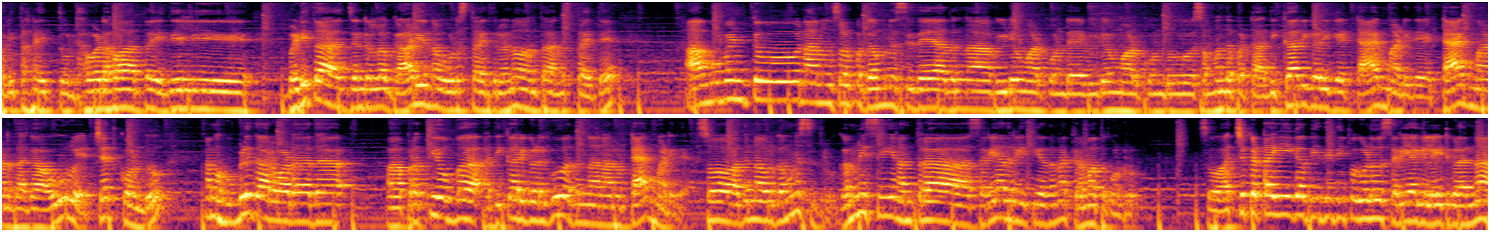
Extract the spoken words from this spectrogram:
ಹೊಡಿತಾನೆ ಇತ್ತು. ಢವ ಢವ ಅಂತ ಎದೆಯಲ್ಲಿ ಬಡಿತಾ ಜನರೆಲ್ಲ ಗಾಡಿಯನ್ನು ಓಡಿಸ್ತಾ ಇದ್ರೇನೋ ಅಂತ ಅನಿಸ್ತಾ ಐತೆ ಆ ಮೂಮೆಂಟು ನಾನು ಸ್ವಲ್ಪ ಗಮನಿಸಿದೆ. ಅದನ್ನ ವಿಡಿಯೋ ಮಾಡಿಕೊಂಡೆ ವಿಡಿಯೋ ಮಾಡಿಕೊಂಡು ಸಂಬಂಧಪಟ್ಟ ಅಧಿಕಾರಿಗಳಿಗೆ ಟ್ಯಾಗ್ ಮಾಡಿದೆ. ಟ್ಯಾಗ್ ಮಾಡಿದಾಗ ಅವರು ಎಚ್ಚೆತ್ಕೊಂಡು ನಮ್ಮ ಹುಬ್ಬಳ್ಳಿ ಧಾರವಾಡದ ಪ್ರತಿಯೊಬ್ಬ ಅಧಿಕಾರಿಗಳಿಗೂ ಅದನ್ನು ನಾನು ಟ್ಯಾಗ್ ಮಾಡಿದೆ. ಸೊ ಅದನ್ನು ಅವರು ಗಮನಿಸಿದ್ರು. ಗಮನಿಸಿ ನಂತರ ಸರಿಯಾದ ರೀತಿ ಅದನ್ನು ಕ್ರಮ ತಗೊಂಡ್ರು. ಸೊ ಅಚ್ಚುಕಟ್ಟಾಗಿ ಈಗ ಬೀದಿ ದೀಪಗಳು ಸರಿಯಾಗಿ ಲೈಟ್ಗಳನ್ನು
